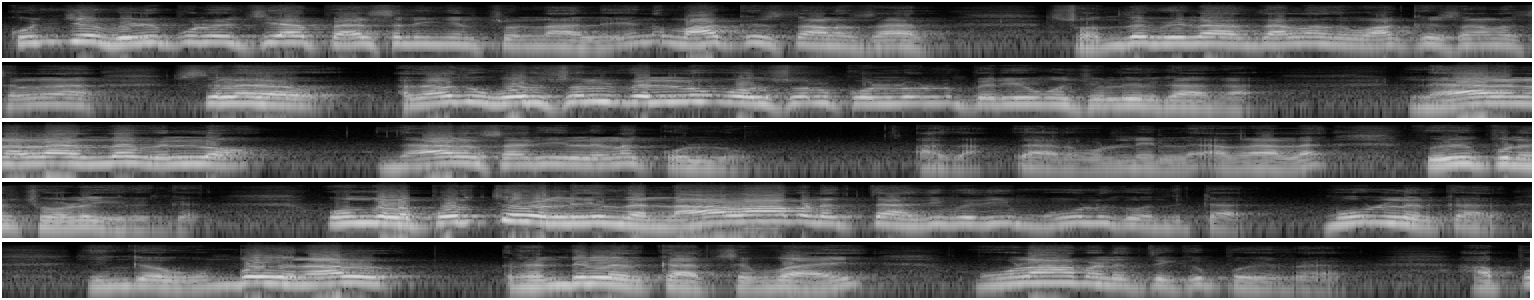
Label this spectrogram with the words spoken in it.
கொஞ்சம் விழிப்புணர்ச்சியாக பேசுனீங்கன்னு சொன்னாலே ஏன்னா வாக்குஸ்தானம் சார்? சொந்த வீடாக இருந்தாலும் அது வாக்குஸ்தானம் சில சில அதாவது ஒரு சொல் வெல்லும் ஒரு சொல் கொல்லும்னு பெரியவங்க சொல்லியிருக்காங்க. நேரம் நல்லா இருந்தால் வெல்லும் நேரம் சரியில்லைன்னா கொல்லும். அதுதான் வேறு ஒன்றும் இல்லை. அதனால் விழிப்புணர்ச்சியோடு இருங்க. உங்களை பொறுத்தவரையிலையும் இந்த நாலாம் இடத்த அதிபதி மூணுக்கு வந்துட்டார். மூணில் இருக்கார். இங்கே ஒம்பது நாள் ரெண்டில் இருக்கார் செவ்வாய். மூணாம் இடத்துக்கு போயிடுறார். அப்போ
